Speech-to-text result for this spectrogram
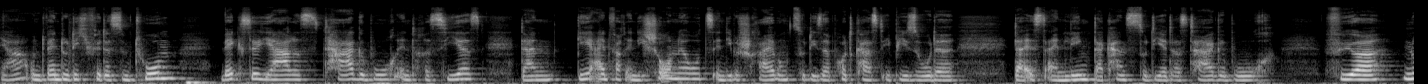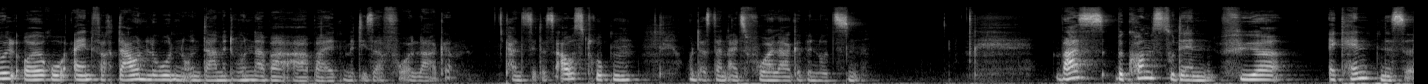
Ja, und wenn du dich für das Symptom Wechseljahrestagebuch interessierst, dann geh einfach in die Show Notes, in die Beschreibung zu dieser Podcast-Episode. Da ist ein Link, da kannst du dir das Tagebuch für 0 Euro einfach downloaden und damit wunderbar arbeiten mit dieser Vorlage. Kannst dir das ausdrucken und das dann als Vorlage benutzen. Was bekommst du denn für Erkenntnisse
